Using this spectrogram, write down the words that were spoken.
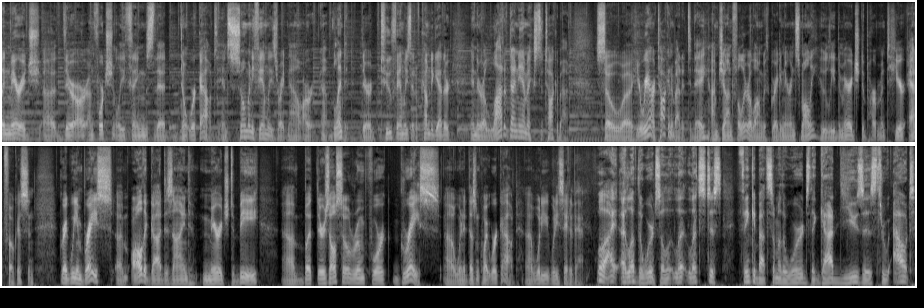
In marriage, uh, there are unfortunately things that don't work out. And so many families right now are uh, blended. There are two families that have come together, and there are a lot of dynamics to talk about. So uh, here we are talking about it today. I'm John Fuller, along with Greg and Erin Smalley, who lead the marriage department here at Focus. And Greg, we embrace um, all that God designed marriage to be. Uh, but there's also room for grace uh, when it doesn't quite work out. Uh, what do you what do you say to that? Well, I, I love the word. So let, let's just think about some of the words that God uses throughout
